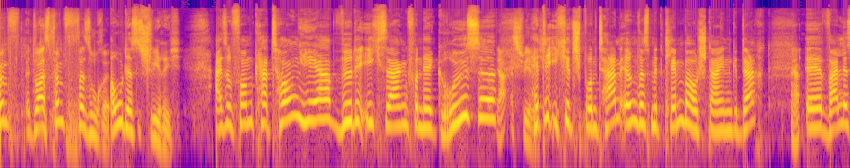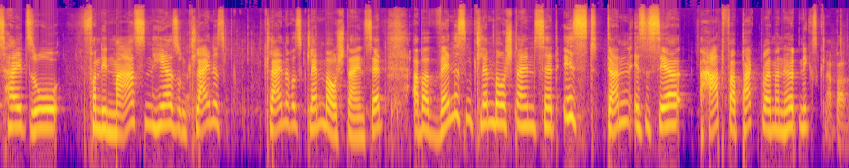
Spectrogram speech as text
Fünf, du hast fünf Versuche. Oh, das ist schwierig. Also vom Karton her würde ich sagen, von der Größe Ja, hätte ich jetzt spontan irgendwas mit Klemmbausteinen gedacht, Ja. äh, weil es halt so von den Maßen her so ein kleines kleineres Klemmbaustein-Set. Aber wenn es ein Klemmbaustein-Set ist, dann ist es sehr hart verpackt, weil man hört nichts klappern.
